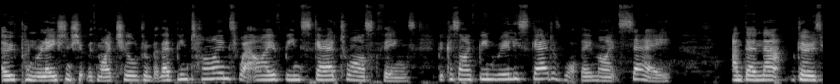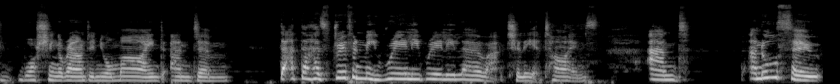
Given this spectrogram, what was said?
open relationship with my children. But there have been times where I've been scared to ask things because I've been really scared of what they might say. And then that goes washing around in your mind. And um, that, that has driven me really, really low actually at times. And, and also,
